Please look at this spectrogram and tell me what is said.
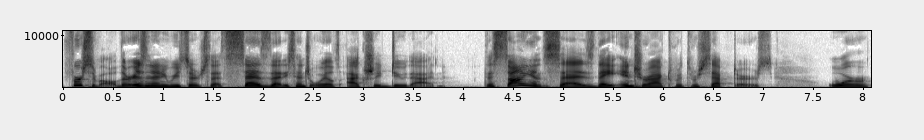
First of all, there isn't any research that says that essential oils actually do that. The science says they interact with receptors or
